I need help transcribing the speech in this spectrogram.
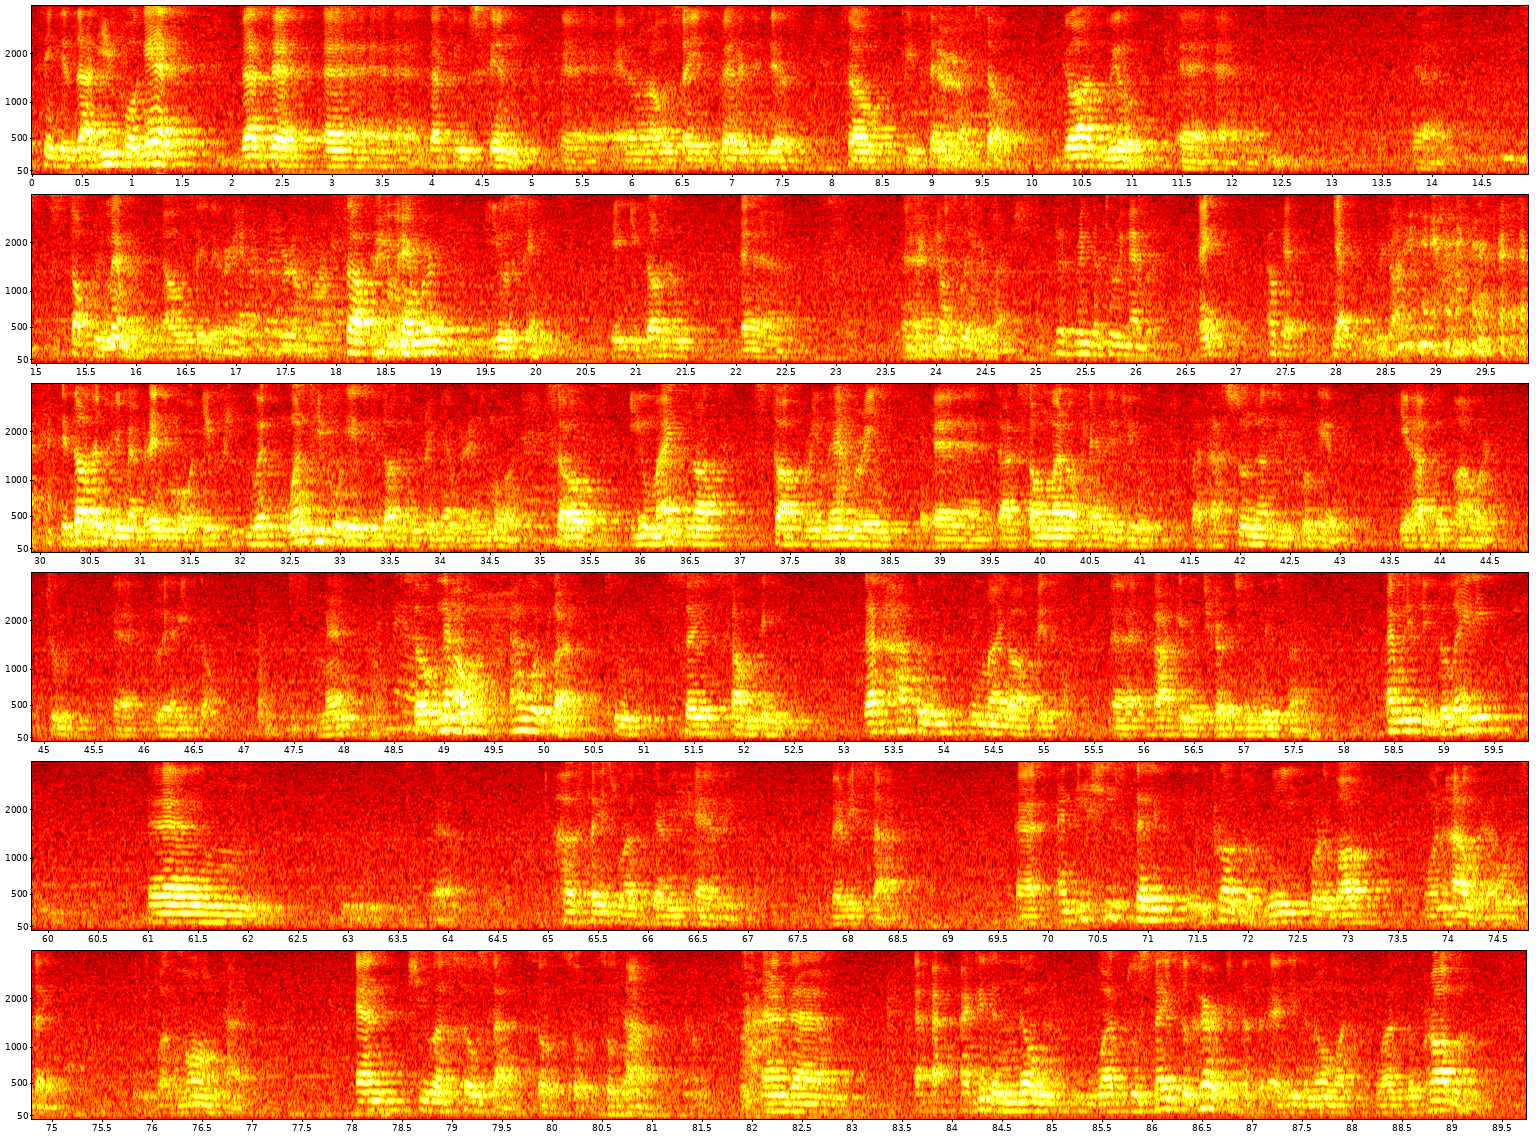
I think is that He forgets that uh, uh, uh, that you've sinned. Uh, I don't know how to say it better than this. So it says like so. God will uh, uh, uh, stop remembering. I will say this. Stop remember your sins. It, it doesn't uh, uh, no slippery much. Just bring them to remembrance. Eh? Okay, Yeah, we got it. it doesn't remember anymore. If once he forgives, he doesn't remember anymore. So you might not stop remembering uh, that someone offended you, but as soon as you forgive, you have the power to uh, let it go. Amen. So now I would like to say something that happened in my office uh, back in the church in Lisbon. I received a lady, and uh, her face was very heavy, very sad. Uh, and she stayed in front of me for about one hour, I would say. It was a long time. And she was so sad, so, so, so down. And um, I, I- I didn't know what to say to her because I didn't know what was the problem.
